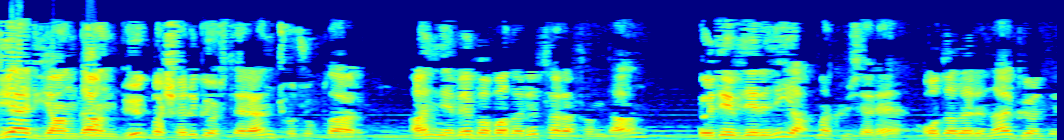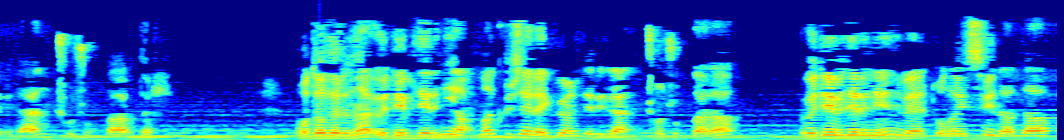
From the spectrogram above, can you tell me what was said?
Diğer yandan büyük başarı gösteren çocuklar anne ve babaları tarafından ödevlerini yapmak üzere odalarına gönderilen çocuklardır. Odalarına ödevlerini yapmak üzere gönderilen çocuklara ödevlerinin ve dolayısıyla da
